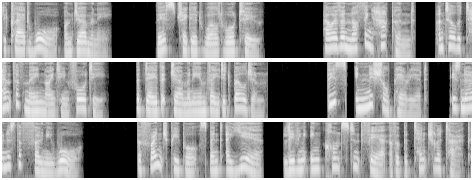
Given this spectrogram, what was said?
declared war on Germany. This triggered World War II. However, nothing happened until the 10th of May 1940, the day that Germany invaded Belgium. This initial period is known as the Phony War. The French people spent a year living in constant fear of a potential attack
